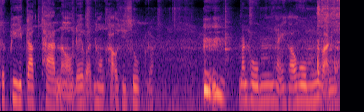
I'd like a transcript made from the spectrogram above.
ตะพี่ตักทานออกได้บัดของเขาที่สุกแล้ว มันหุมให้เขาหุมนะบัดนี้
